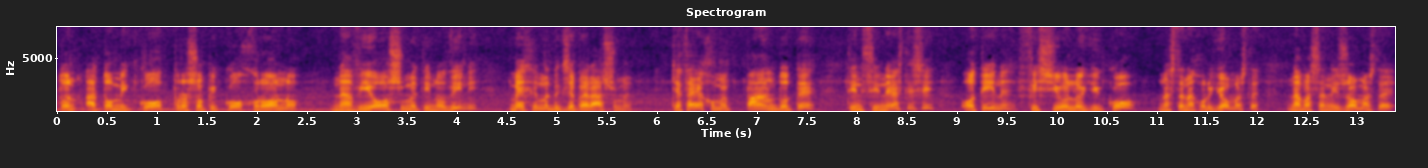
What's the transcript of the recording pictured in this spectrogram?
τον ατομικό προσωπικό χρόνο να βιώσουμε την οδύνη μέχρι να την ξεπεράσουμε. Και θα έχουμε πάντοτε την συνέστηση ότι είναι φυσιολογικό να στεναχωριόμαστε, να βασανιζόμαστε,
